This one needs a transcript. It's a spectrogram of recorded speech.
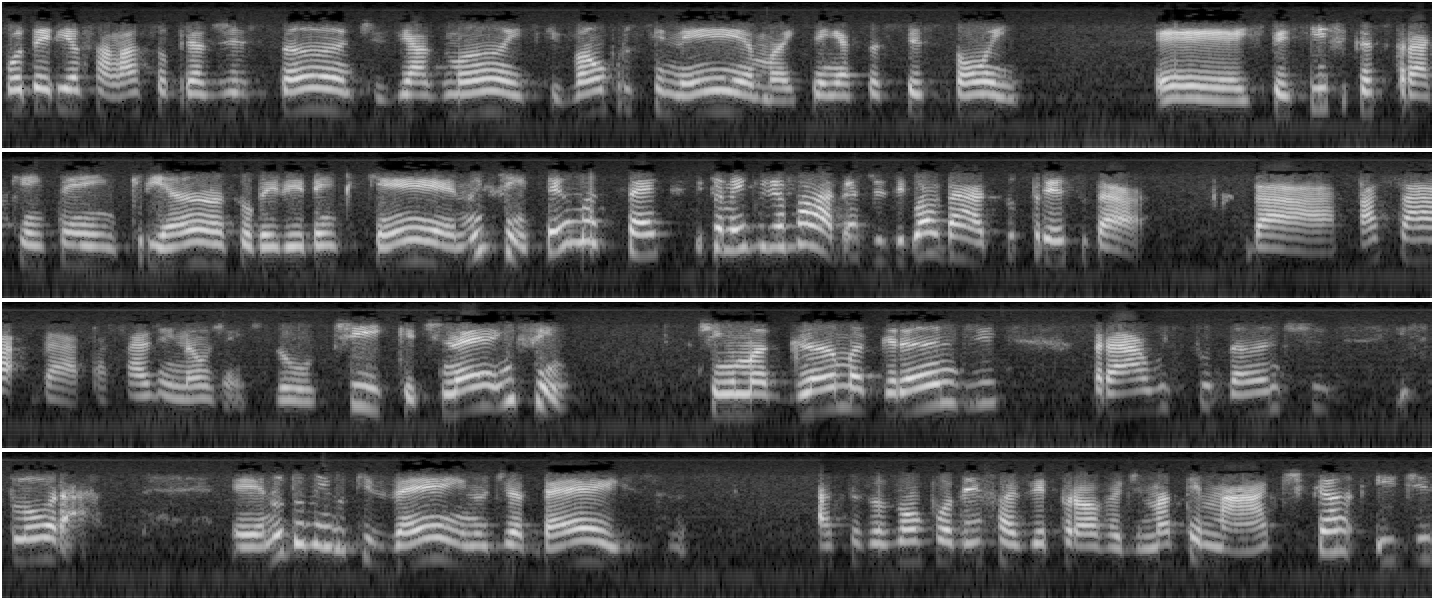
poderia falar sobre as gestantes e as mães que vão para o cinema e tem essas sessões é, específicas para quem tem criança ou bebê bem pequeno, enfim, tem uma série. E também podia falar das desigualdades, do preço da, da, passa, da passagem, não, gente, do ticket, né? Enfim, tinha uma gama grande para o estudante explorar. É, no domingo que vem, no dia 10, as pessoas vão poder fazer prova de matemática e de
